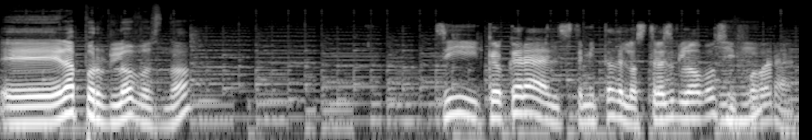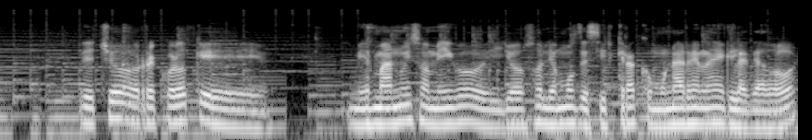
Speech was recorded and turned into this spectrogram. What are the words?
Eh, era por globos, ¿no? Sí, creo que era el sistemita de los tres globos y fuera. De hecho, recuerdo que mi hermano y su amigo y yo solíamos decir que era como una arena de gladiador,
